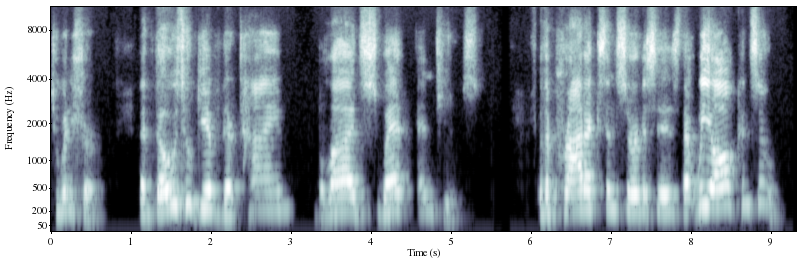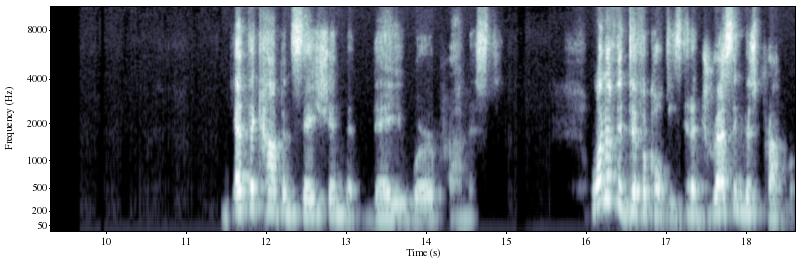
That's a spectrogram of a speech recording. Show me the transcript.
to ensure that those who give their time, blood, sweat, and tears for the products and services that we all consume get the compensation that they were promised. One of the difficulties in addressing this problem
